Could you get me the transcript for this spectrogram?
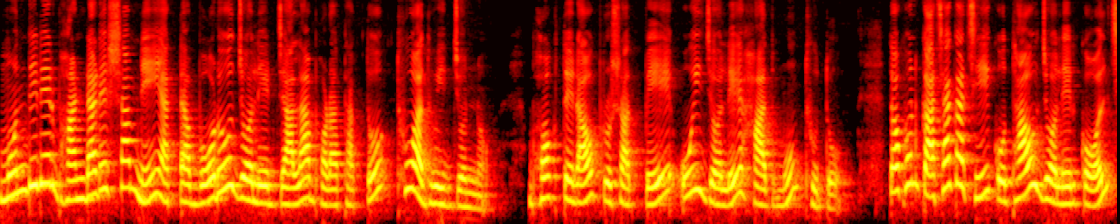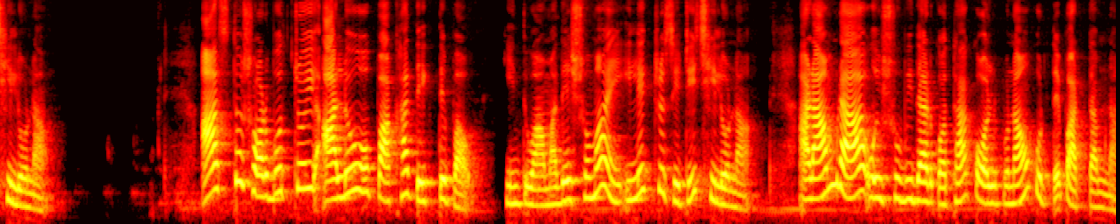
মন্দিরের ভাণ্ডারের সামনে একটা বড় জলের জ্বালা ভরা থাকতো ধুয়াধুয়ির জন্য। ভক্তেরাও প্রসাদ পেয়ে ওই জলে হাত মুখ ধুতো। তখন কাছাকাছি কোথাও জলের কল ছিল না। আজ তো সর্বত্রই আলো ও পাখা দেখতে পাও, কিন্তু আমাদের সময় ইলেকট্রিসিটি ছিল না। আর আমরা ওই সুবিধার কথা কল্পনাও করতে পারতাম না।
